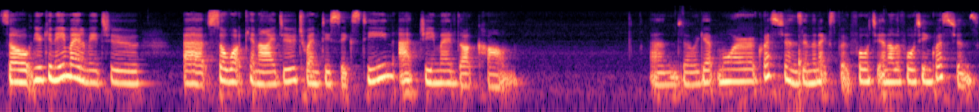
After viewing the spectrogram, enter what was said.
So you can email me to uh, so what can I do 2016 at gmail.com. And uh, we get more questions in the next book, 40, another 14 questions.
